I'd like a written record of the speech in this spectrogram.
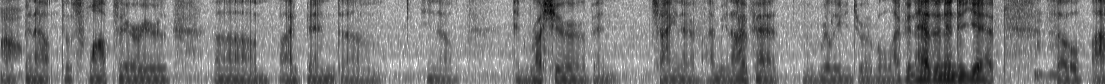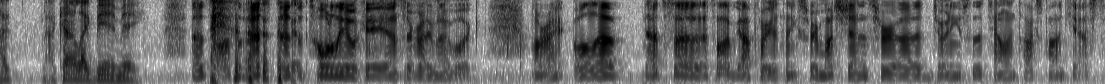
Wow. I've been out into swamps area. Um, I've been, um, you know, in Russia. I've been China. I mean, I've had a really enjoyable life, and it hasn't ended yet. So I, I kind of like being me. That's awesome. That's that's a totally okay answer for my book. All right. Well, uh, that's uh, that's all I've got for you. Thanks very much, Janice, for uh, joining us for the Talent Talks podcast.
